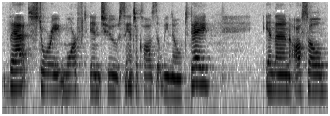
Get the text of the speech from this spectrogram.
that story morphed into Santa Claus that we know today. And then also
